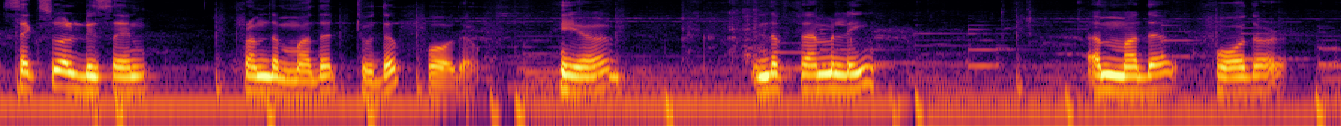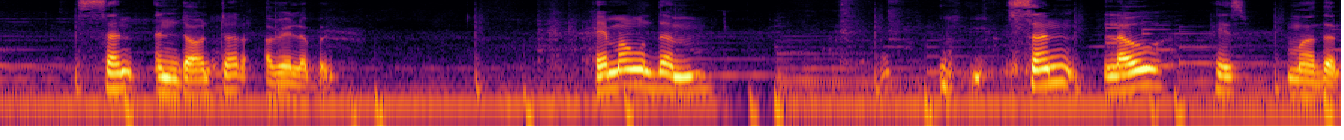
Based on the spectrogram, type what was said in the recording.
sexual desire from the mother to the father. Here, in the family, a mother, father, son, and daughter available. Among them, son love his mother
